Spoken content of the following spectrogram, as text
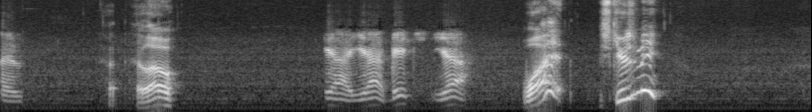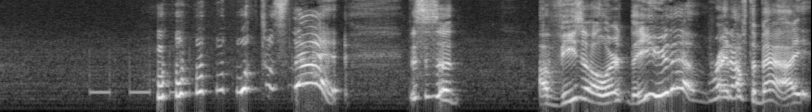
Hello. H- Hello? Yeah, yeah, bitch, yeah. What? Excuse me? what was that? This is a a visa alert. Did you hear that right off the bat? I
